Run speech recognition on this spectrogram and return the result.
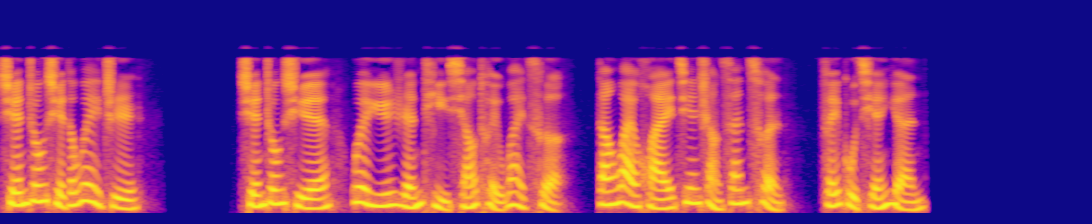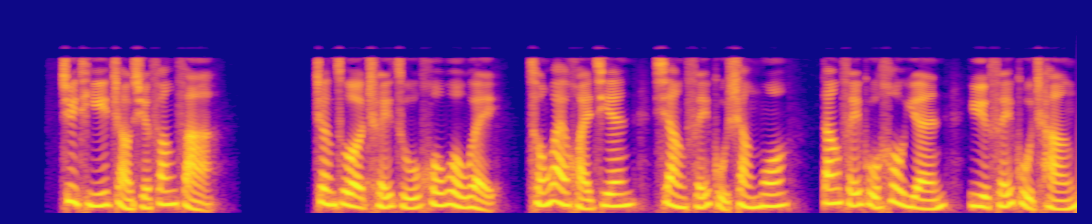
悬中穴的位置，悬中穴位于人体小腿外侧，当外踝尖上三寸，腓骨前缘。具体找穴方法：正坐垂足或卧位，从外踝尖向腓骨上摸，当腓骨后缘与腓骨长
